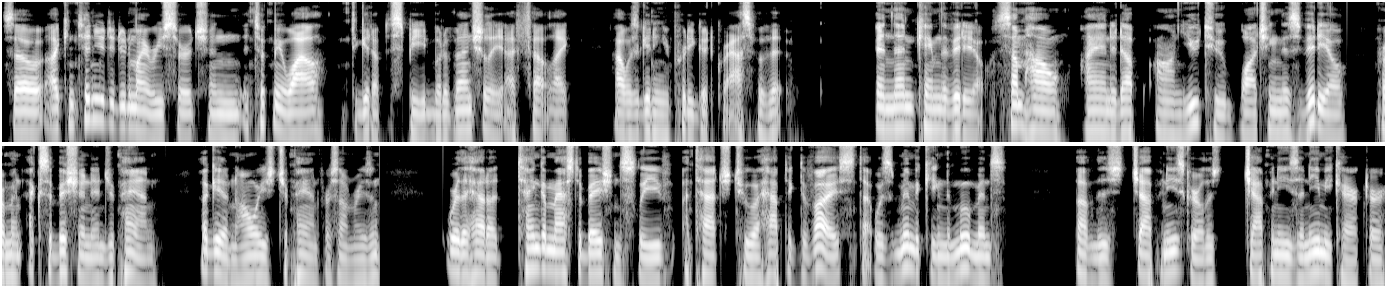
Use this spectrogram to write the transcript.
So I continued to do my research, and it took me a while to get up to speed, but eventually I felt like I was getting a pretty good grasp of it. And then came the video. Somehow I ended up on YouTube watching this video from an exhibition in Japan. Again, always Japan for some reason, where they had a Tenga masturbation sleeve attached to a haptic device that was mimicking the movements of this Japanese girl, this Japanese anime character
